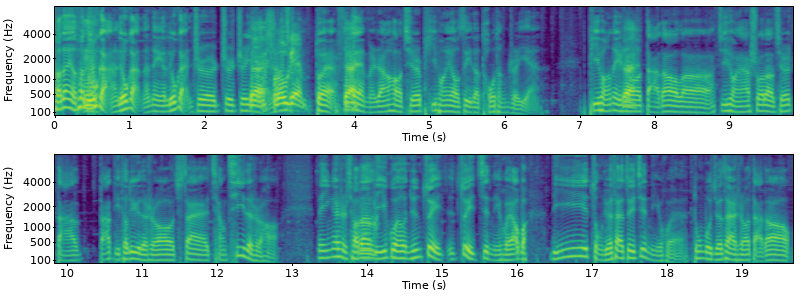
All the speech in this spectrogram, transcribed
乔丹有他流感、流感的那个流感之之之对眼 Game，对对。game，然后其实皮蓬也有自己的头疼之眼。皮蓬那时候打到了，继续往下说到，其实打打底特律的时候，在抢七的时候，那应该是乔丹嗯。离冠军最、最近的一回，哦不，离总决赛最近的一回。东部决赛的时候打到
